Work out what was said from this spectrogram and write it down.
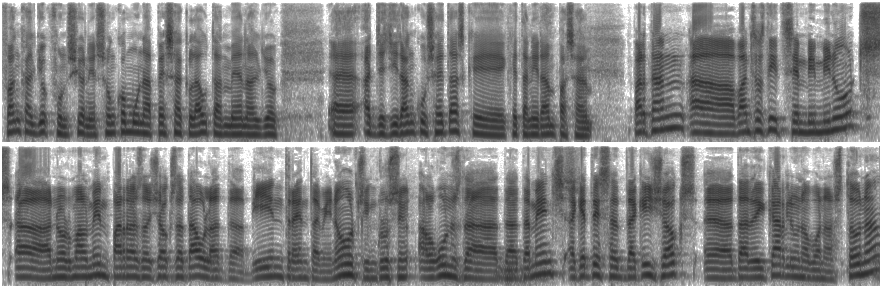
fan que el joc funcioni, són com una peça clau també en el joc. Eh, et llegiran cosetes que, que t'aniran passant. Per tant, eh, abans has dit 120 minuts, eh, normalment parles de jocs de taula de 20-30 minuts, inclús alguns de, de, de menys. Aquest és d'aquells jocs eh, de dedicar-li una bona estona,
